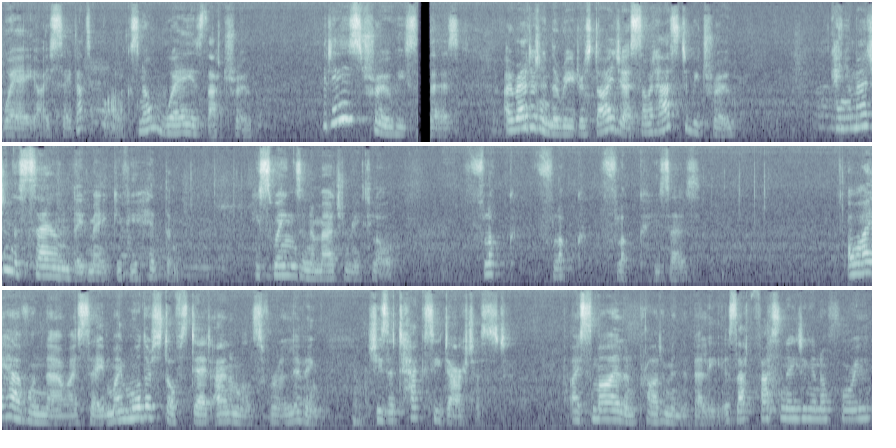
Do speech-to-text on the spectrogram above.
way, I say. That's bollocks. No way is that true. It is true, he says. I read it in the Reader's Digest, so it has to be true. Can you imagine the sound they'd make if you hit them? He swings an imaginary claw. Fluck, fluck, fluck, he says. Oh, I have one now, I say. My mother stuffs dead animals for a living. She's a taxidermist. I smile and prod him in the belly. Is that fascinating enough for you?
